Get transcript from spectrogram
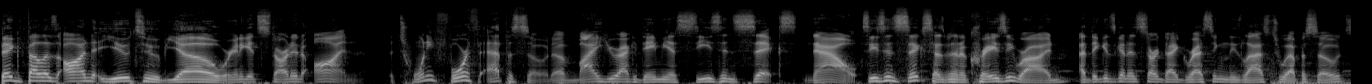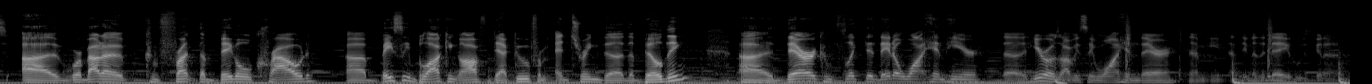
Big fellas on YouTube. Yo, we're going to get started on the 24th episode of My Hero Academia Season 6. Now, Season 6 has been a crazy ride. I think it's going to start digressing in these last two episodes. Uh, we're about to confront the big old crowd, uh, basically blocking off Deku from entering the, the building. Uh, they're conflicted. They don't want him here. The heroes obviously want him there. I mean, at the end of the day, who's going to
